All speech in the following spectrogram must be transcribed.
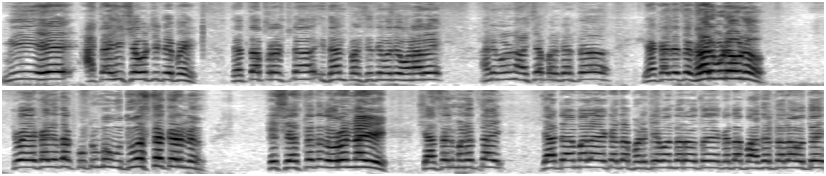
मी हे आता ही शेवटची टेप आहे. त्याचा प्रश्न विधान परिषदेमध्ये होणार आहे. आणि म्हणून अशा प्रकारचं एखाद्याचं घर बुडवणं किंवा एखाद्याचा कुटुंब उद्ध्वस्त करणं हे शासनाचं धोरण नाही आहे शासन म्हणत नाही. ज्या टायमाला एखादा फडके बंधारा होतो एखादा पाझर तलाव होतोय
